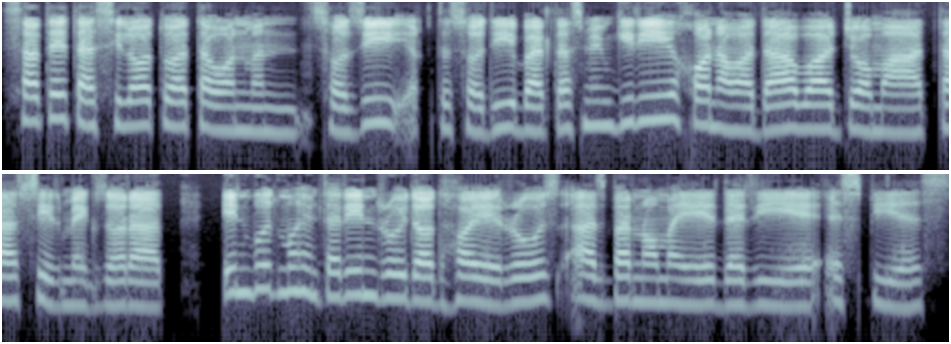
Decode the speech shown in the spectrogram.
سطح تحصیلات و توانمندسازی اقتصادی بر تصمیم گیری خانواده و جامعه تاثیر می‌گذارد. این بود مهمترین رویدادهای روز از برنامه دری اسپیس.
